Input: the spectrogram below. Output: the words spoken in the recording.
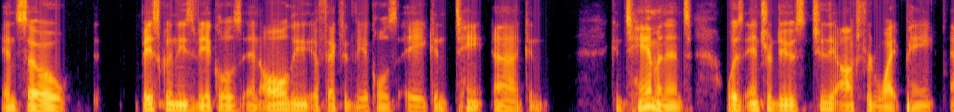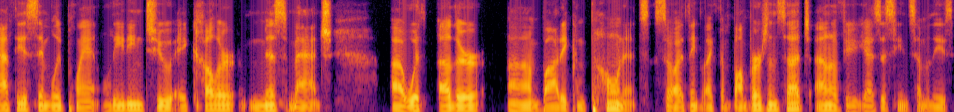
and so basically in these vehicles and all the affected vehicles, a contain, uh, con- contaminant was introduced to the Oxford white paint at the assembly plant, leading to a color mismatch uh, with other um, body components. So I think like the bumpers and such. I don't know if you guys have seen some of these.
